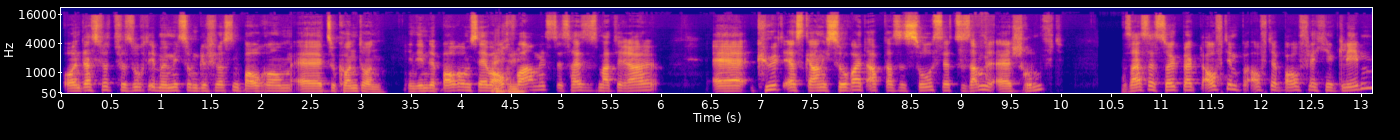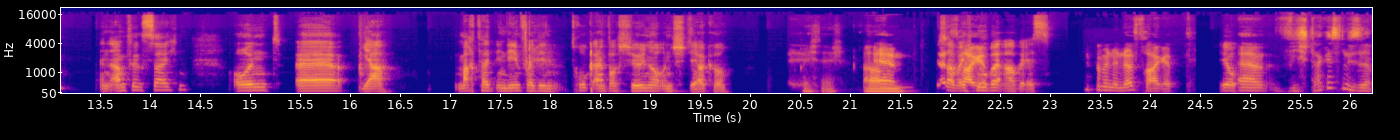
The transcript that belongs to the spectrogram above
Und das wird versucht immer mit so einem geschlossenen Bauraum äh, zu kontern, indem der Bauraum selber Richtig. auch warm ist. Das heißt, das Material äh, kühlt erst gar nicht so weit ab, dass es so sehr zusammen äh, schrumpft. Das heißt, das Zeug bleibt auf, dem, auf der Baufläche kleben, in Anführungszeichen, und äh, ja, macht halt in dem Fall den Druck einfach schöner und stärker. Richtig. Ähm, Ähm, Das ist aber echt nur bei ABS. Ich habe eine Nerdfrage. Jo. Äh, wie stark ist denn dieser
